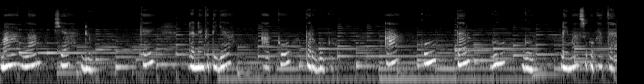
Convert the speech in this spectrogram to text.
malam syahdu. Oke. Okay? Dan yang ketiga, aku tergugu. Aku tergugu. Lima suku kata.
